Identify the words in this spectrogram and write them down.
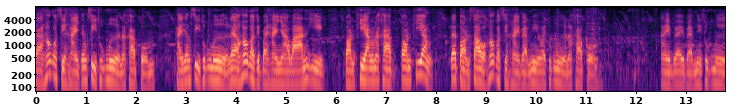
กะเฮาก็สิหายจังสี่ทุกมือนะครับผมหายจังสี่ทุกมือแล้วเฮาก็สิไปหายยาหวานอีกตอนเที่ยงนะครับ ตอนเที่ยงแต่ตอนเช้าเฮาก็สิหายแบบนี้ไว้ทุกมือนะครับผมหายไว้แบบนี้ทุกมือ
